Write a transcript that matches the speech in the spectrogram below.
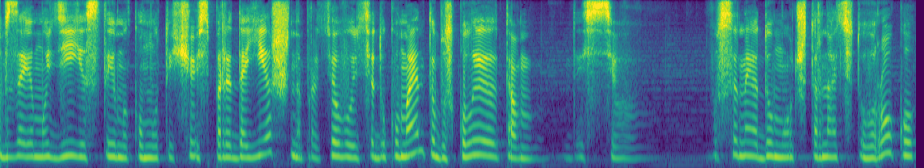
взаємодії з тими, кому ти щось передаєш, напрацьовуються документи, бо коли там десь восени, я думаю, 2014 року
